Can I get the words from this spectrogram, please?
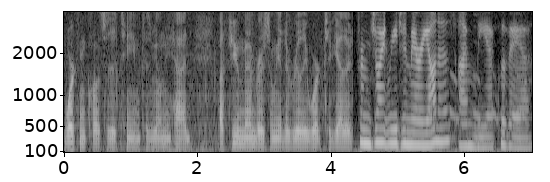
working close as a team because we only had a few members and we had to really work together. From Joint Region Marianas, I'm Leah Clavea.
